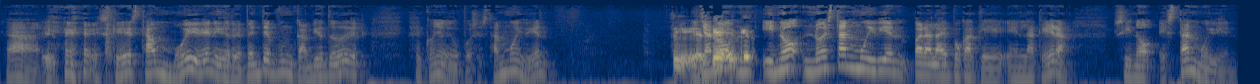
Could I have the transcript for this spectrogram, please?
O sea, es que está muy bien, y de repente, pum, cambió todo. Y, Dije, coño, digo, pues están muy bien. Sí, y, es que, y no, no están muy bien para la época que, en la que era, sino están muy bien.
